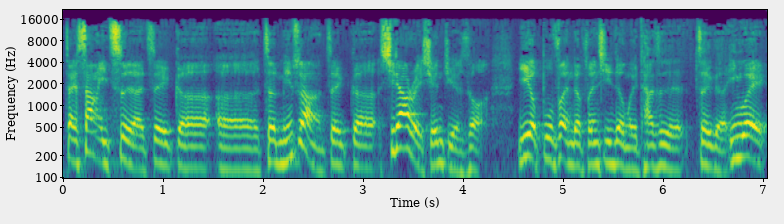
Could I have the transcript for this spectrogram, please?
在上一次这个呃这民主党这个希拉蕊选举的时候，也有部分的分析认为他是这个，因为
